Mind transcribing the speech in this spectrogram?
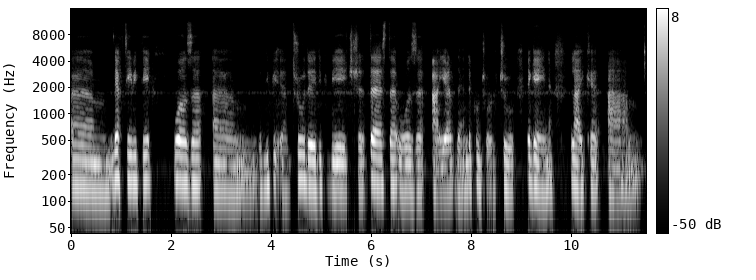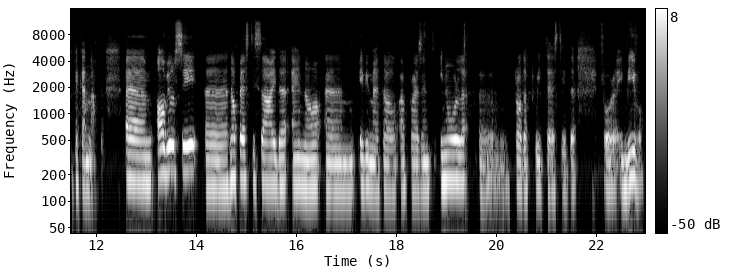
um, the activity was uh, um, the DP, uh, through the DPPH test was uh, higher than the control two, again, like uh, um, pecan nut. Um, obviously, uh, no pesticide and no um, heavy metal are present in all um, product we tested for in vivo.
